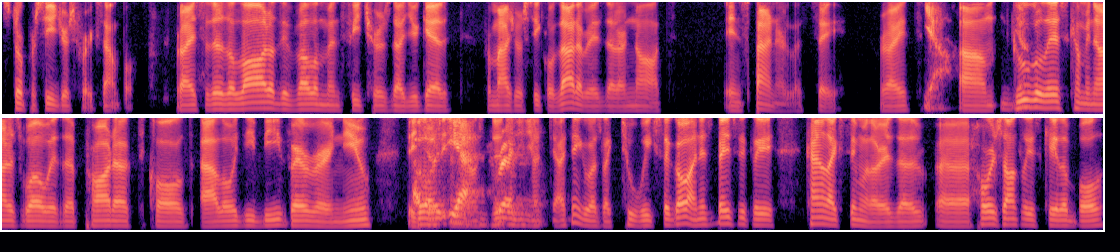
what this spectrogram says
store procedures, for example, right? So there's a lot of development features that you get from Azure SQL Database that are not in Spanner, let's say, right? yeah Um, Google is coming out as well with a product called AlloyDB, very very new. They Alloy- just yeah, it. I, think it was like two weeks ago, and it's basically kind of like similar. Is a uh, horizontally scalable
